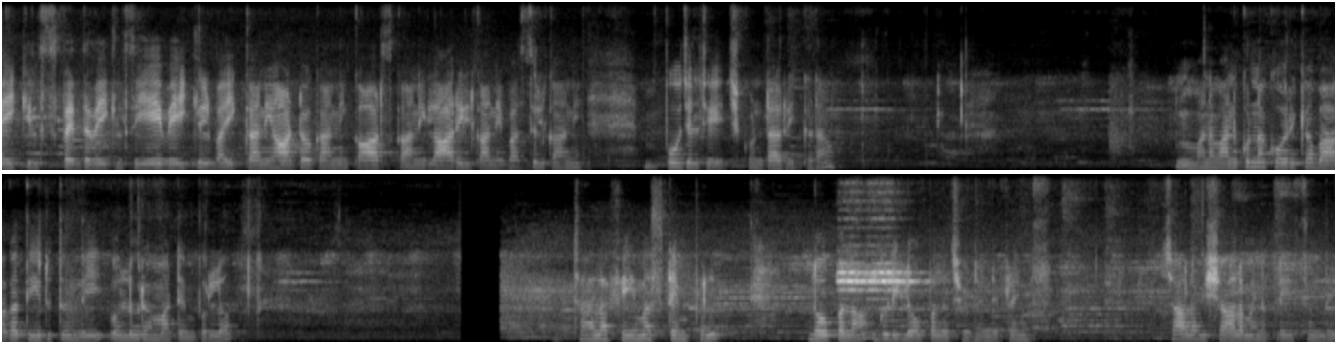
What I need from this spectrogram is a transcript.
వెహికల్స్ పెద్ద వెహికల్స్ ఏ వెహికల్ బైక్ కానీ ఆటో కానీ కార్స్ కానీ లారీలు కానీ బస్సులు కానీ పూజలు చేయించుకుంటారు ఇక్కడ. మనం అనుకున్న కోరిక బాగా తీరుతుంది ఒల్లూరమ్మ టెంపుల్లో. చాలా ఫేమస్ టెంపుల్ లోపల గుడి లోపల చూడండి ఫ్రెండ్స్ చాలా విశాలమైన ప్లేస్ ఉంది.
